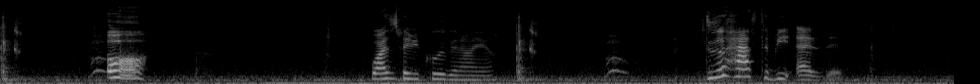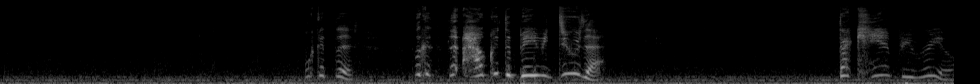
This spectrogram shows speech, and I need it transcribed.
Oh! Why is this baby cooler than I am? This has to be edited. Look at this. Look at that. How could the baby do that? That can't be real.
